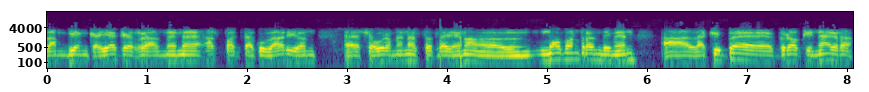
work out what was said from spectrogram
l'ambient que hi ha, que és realment eh, espectacular i on eh, segurament està traient el molt bon rendiment a l'equip eh, groc i negre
